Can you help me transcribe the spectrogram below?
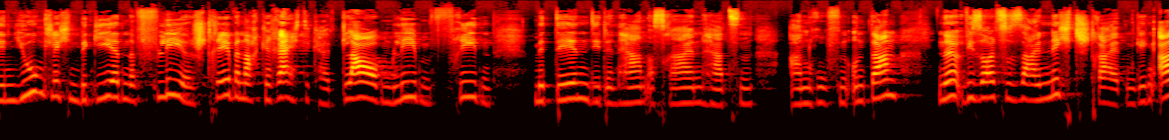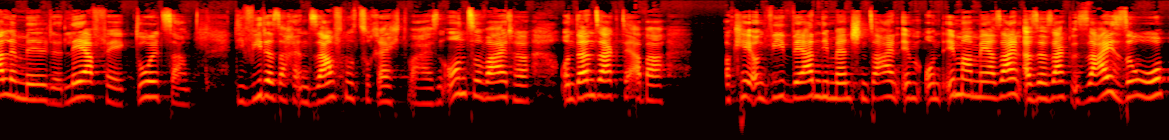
den jugendlichen Begierden fliehe, strebe nach Gerechtigkeit, Glauben, Lieben, Frieden mit denen, die den Herrn aus reinen Herzen anrufen. Und dann, ne, wie sollst du sein? Nicht streiten, gegen alle milde, lehrfähig, duldsam, die Widersacher in Sanftmut zurechtweisen und so weiter. Und dann sagt er aber, Okay, und wie werden die Menschen sein und immer mehr sein? Also er sagt, sei so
